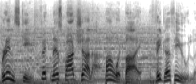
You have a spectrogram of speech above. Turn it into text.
Brinsky Fitness Pathshala, powered by Vigor Fuel.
